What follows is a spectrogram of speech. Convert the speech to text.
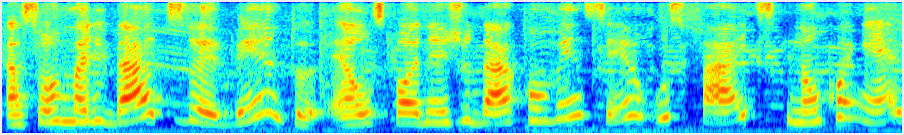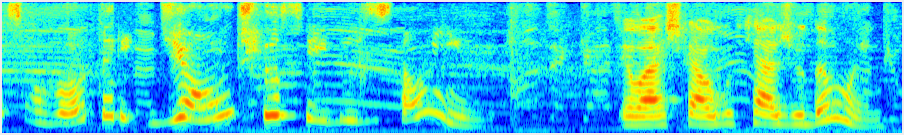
as formalidades do evento, elas podem ajudar a convencer os pais que não conhecem o Rotary de onde que os filhos estão indo. Eu acho que é algo que ajuda muito.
